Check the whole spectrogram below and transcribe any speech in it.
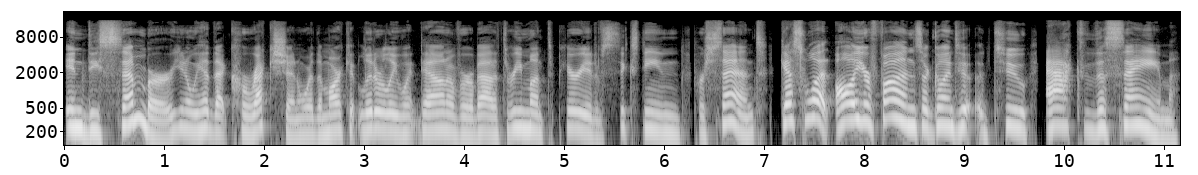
in December, you know, we had that correction where the market literally went down over about a 3-month period of 16%. Guess what? All your funds are going to to act the same.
